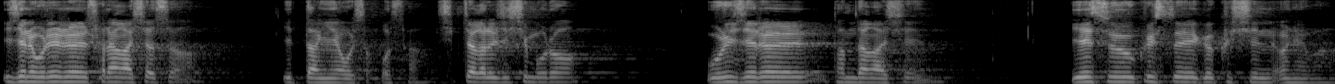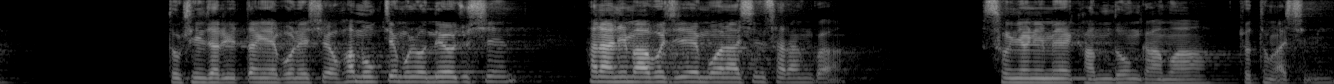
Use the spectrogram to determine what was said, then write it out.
이제는 우리를 사랑하셔서 이 땅에 오사 십자가를 지심으로 우리 죄를 담당하신 예수 그리스도의 그 크신 은혜와 독생자를 이 땅에 보내셔 화목제물로 내어주신 하나님 아버지의 무한하신 사랑과 성령님의 감동 감화 교통하심이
